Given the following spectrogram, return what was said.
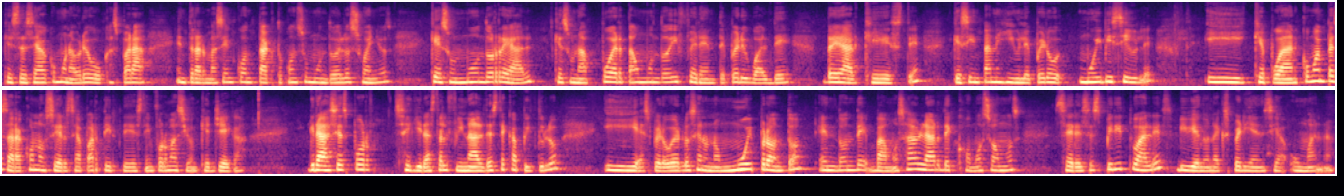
que este sea como un abrebocas para entrar más en contacto con su mundo de los sueños, que es un mundo real, que es una puerta a un mundo diferente, pero igual de real que este, que es intangible, pero muy visible y que puedan como empezar a conocerse a partir de esta información que llega. Gracias por seguir hasta el final de este capítulo y espero verlos en uno muy pronto en donde vamos a hablar de cómo somos seres espirituales viviendo una experiencia humana.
